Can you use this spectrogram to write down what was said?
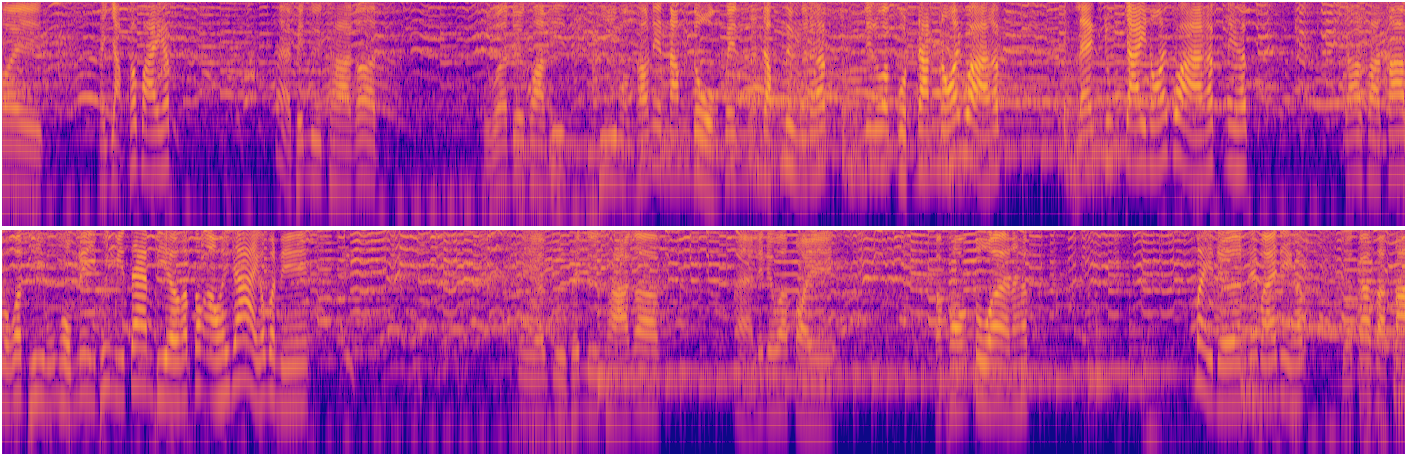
ค่อยๆขยับเข้าไปครับแม่เพชรลือชาก็ถือว่าด้วยความที่ทีมของเขาเนี่ยนำโด่งเป็นอันดับหนึ่งนะครับเรียกว่ากดดันน้อยกว่าครับ แรงจูงใจน้อยกว่าครับนี่ครับกาวซาตาบอกว่าทีมของผมนี่เพิ่งมีแต้มเดียวครับต้องเอาให้ได้ครับวันนี้ นี่ครับดูเพชรลือชาก็แหมเรียกได้ว่าต่อยประคองตัวนะครับ ไม่เดินใช่ไหมนี่ครับ เดี๋ยวก้าสาตา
